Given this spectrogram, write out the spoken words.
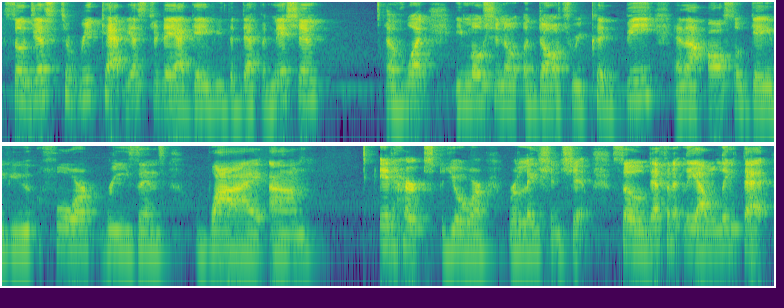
So just to recap yesterday I gave you the definition of what emotional adultery could be and I also gave you four reasons why um, it hurts your relationship. So definitely I will link that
